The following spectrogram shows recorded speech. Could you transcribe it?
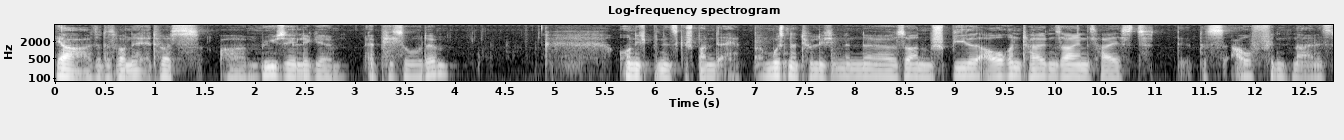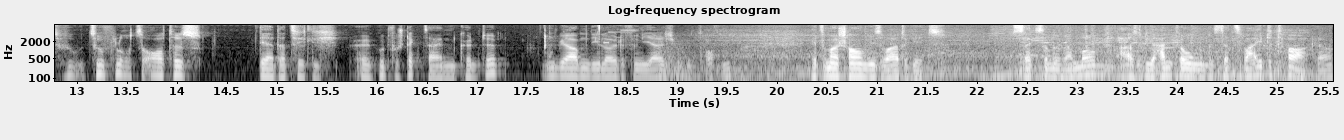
Ja, also das war eine etwas äh, mühselige Episode. Und ich bin jetzt gespannt. Ey, muss natürlich in äh, so einem Spiel auch enthalten sein. Das heißt, das Auffinden eines Zufluchtsortes, der tatsächlich äh, gut versteckt sein könnte. Und wir haben die Leute von Jericho getroffen. Jetzt mal schauen, wie es weitergeht. 6. November, also die Handlung, das ist der zweite Tag, ja.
